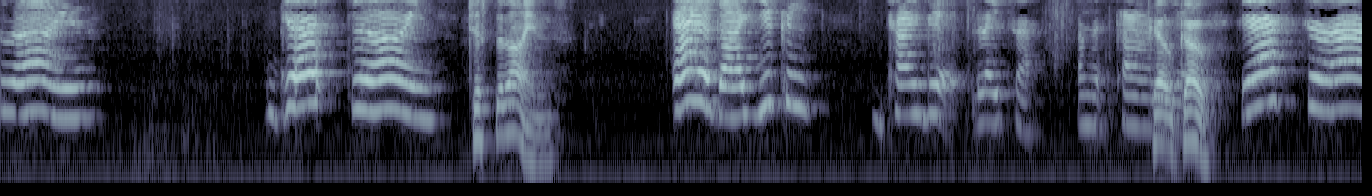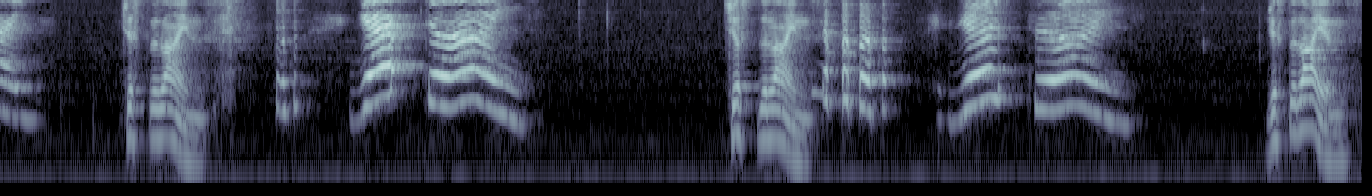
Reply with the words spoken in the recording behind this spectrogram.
lines. Just lines. Just the lines. Anyway, guys, you can try and do it later on the. Go, go. Just the lines. Just the lines. Just the lines. Just the lines. Just the lines. Just the lions.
